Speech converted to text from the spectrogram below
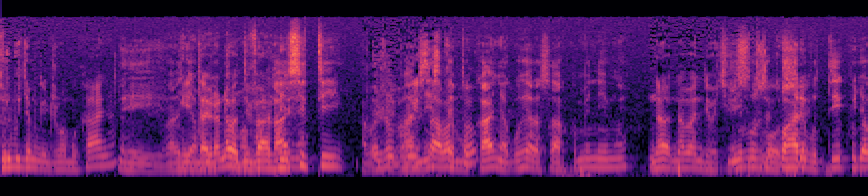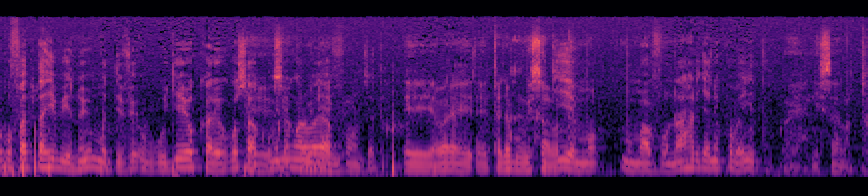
turi bujye mu ijuma mu kanya. Eh, nkitabira mu n'abadivantisiti ejo mu abadivantisite mu isabato. kanya guhera saa kumi n'imwe. Na- n'abandi niba bakirisitu uzi ko bose hari butike ujya gufataho ibintu y'umudive ubwo ugiyeyo kare kuko saa Eh, kumi n'imwe yafunze. Eh, aba ahita ajya mu isabato. Ugiye mu mavuna harya niko bayita? Ni isabato.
